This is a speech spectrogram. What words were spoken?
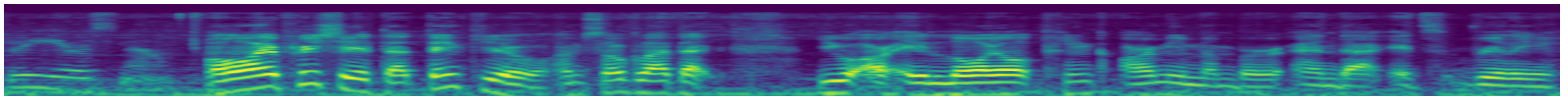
three years now. Oh, I appreciate that. Thank you. I'm so glad that you are a loyal Pink Army member and that it's really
